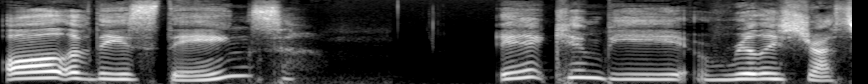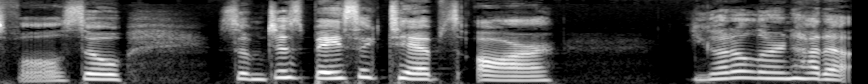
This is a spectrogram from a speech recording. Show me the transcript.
All of these things it can be really stressful. So, some just basic tips are you got to learn how to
